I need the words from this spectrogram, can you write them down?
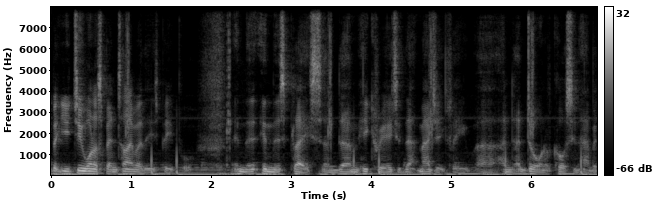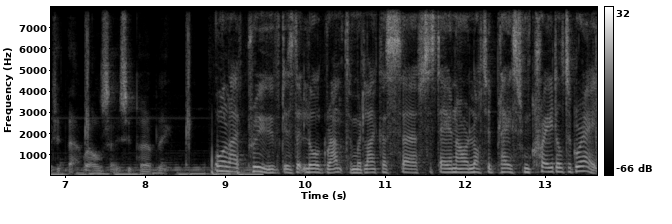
but you do want to spend time with these people in the in this place. And um, he created that magically, uh, and, and Dawn, of course, inhabited that role so superbly. All I've proved is that Lord Grantham would like us serfs to stay in our allotted place from cradle to grave.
